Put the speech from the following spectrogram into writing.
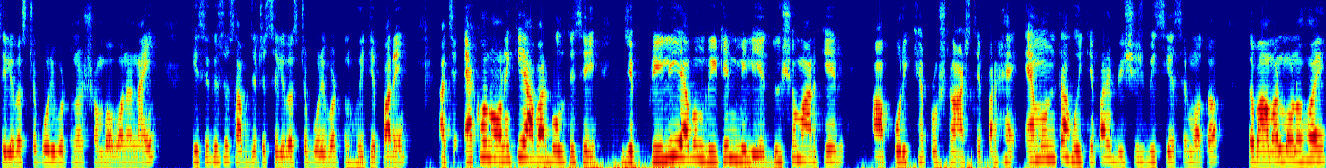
সিলেবাসটা পরিবর্তন হওয়ার সম্ভাবনা নাই। কিছু কিছু সাবজেক্টের সিলেবাসটা পরিবর্তন হইতে পারে। আচ্ছা এখন অনেকেই আবার বলতেছে যে প্রিলি এবং রিটেন মিলিয়ে দুইশো মার্কের পরীক্ষার প্রশ্ন আসতে পারে। হ্যাঁ এমনটা হইতে পারে বিশেষ বিসিএস এর মতো। তবে আমার মনে হয়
